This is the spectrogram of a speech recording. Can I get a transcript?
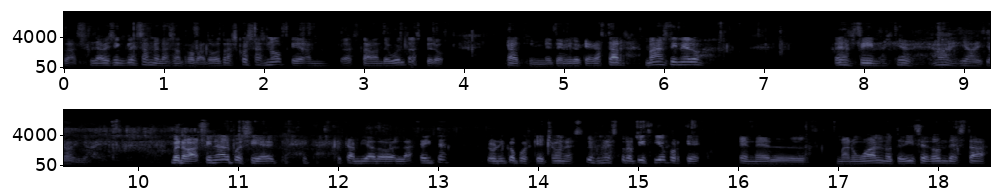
Las llaves inglesas me las han robado. Otras cosas no que estaban de vueltas pero me he tenido que gastar más dinero. En fin que, ay, ay, ay. bueno al final pues sí he, he, cambiado el aceite. Lo único pues que he hecho un, un estropicio porque en el manual no te dice dónde está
